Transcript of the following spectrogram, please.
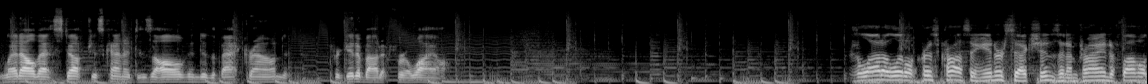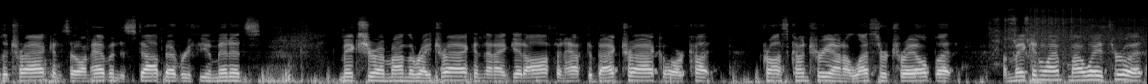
Let all that stuff just kind of dissolve into the background and forget about it for a while. There's a lot of little crisscrossing intersections and I'm trying to follow the track and so I'm having to stop every few minutes, make sure I'm on the right track and then I get off and have to backtrack or cut cross country on a lesser trail, but I'm making my way through it.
